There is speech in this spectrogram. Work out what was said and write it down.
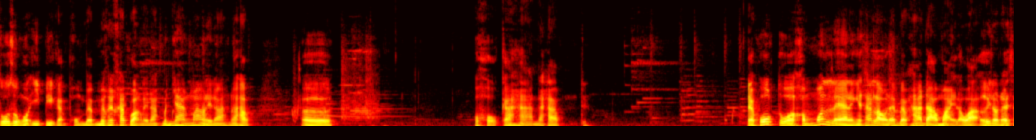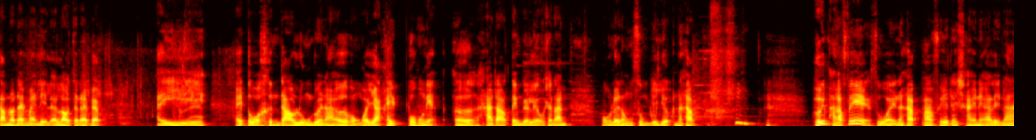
ตัวสูงกว่าอีพิกอะผมแบบไม่ค่อยคาดหวังเลยนะ มันยากมากเลยนะนะครับ เออโอ้โหกล้าหาญนะครับ แต่พวกตัวคอมมอนแลอะไรเงี้ยถ้าเราได้แบบ 5 ดาวใหม่แล้วอะเอ้ยเราได้ซ้ำเราได้ไมเลทแล้วเราจะได้แบบไอไอตัวขึ้นดาวลุงด้วยนะเออผมก็อยากให้ตัวพวกเนี้ยเออห้าดาวเต็มเร็วๆฉะนั้น ผมเลยต้องสุ่มเยอะๆนะครับ เฮ้ยพาเฟ่สวยนะครับพาเฟ่ได้ใช้ในอารีนา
